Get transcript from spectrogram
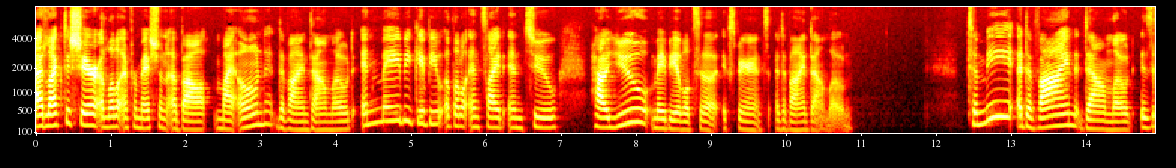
I'd like to share a little information about my own divine download and maybe give you a little insight into how you may be able to experience a divine download. To me, a divine download is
